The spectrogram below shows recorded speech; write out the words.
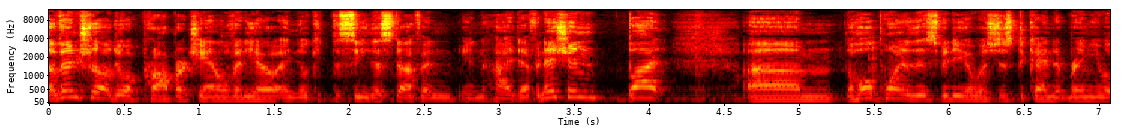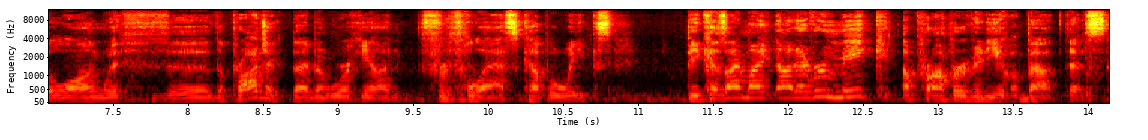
eventually I'll do a proper channel video and you'll get to see this stuff in, in high definition. But um, the whole point of this video was just to kind of bring you along with the, the project that I've been working on for the last couple weeks because I might not ever make a proper video about this,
